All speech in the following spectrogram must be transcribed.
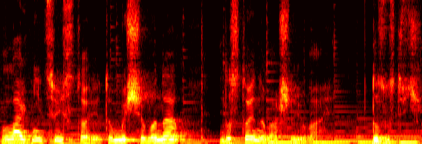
лайкніть цю історію, тому що вона достойна вашої уваги. До зустрічі!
